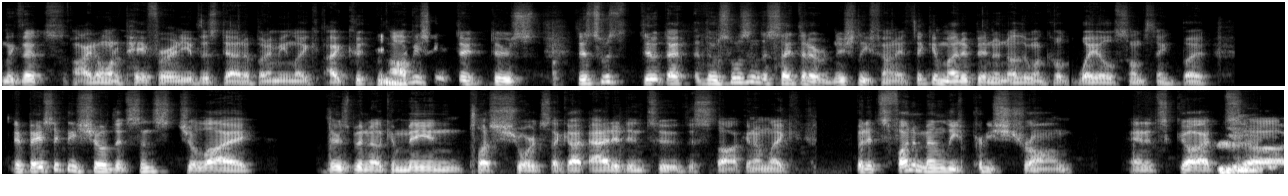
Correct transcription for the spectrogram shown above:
like that's I don't want to pay for any of this data, but I mean like I could obviously there, there's this was there, this wasn't the site that I initially found. I think it might have been another one called Whale something, but it basically showed that since July, there's been like a million plus shorts that got added into the stock, and I'm like, but it's fundamentally pretty strong, and it's got mm-hmm. uh,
